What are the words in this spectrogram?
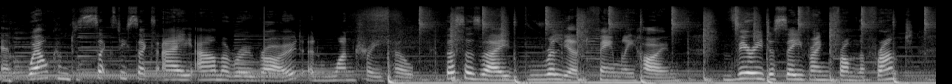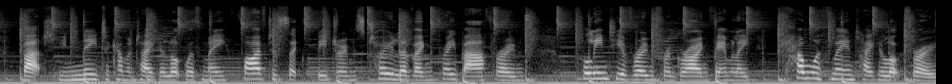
and welcome to 66A Amaru Road in One Tree Hill. This is a brilliant family home, very deceiving from the front but you need to come and take a look with me. Five to six bedrooms, two living, three bathrooms, plenty of room for a growing family. Come with me and take a look through.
